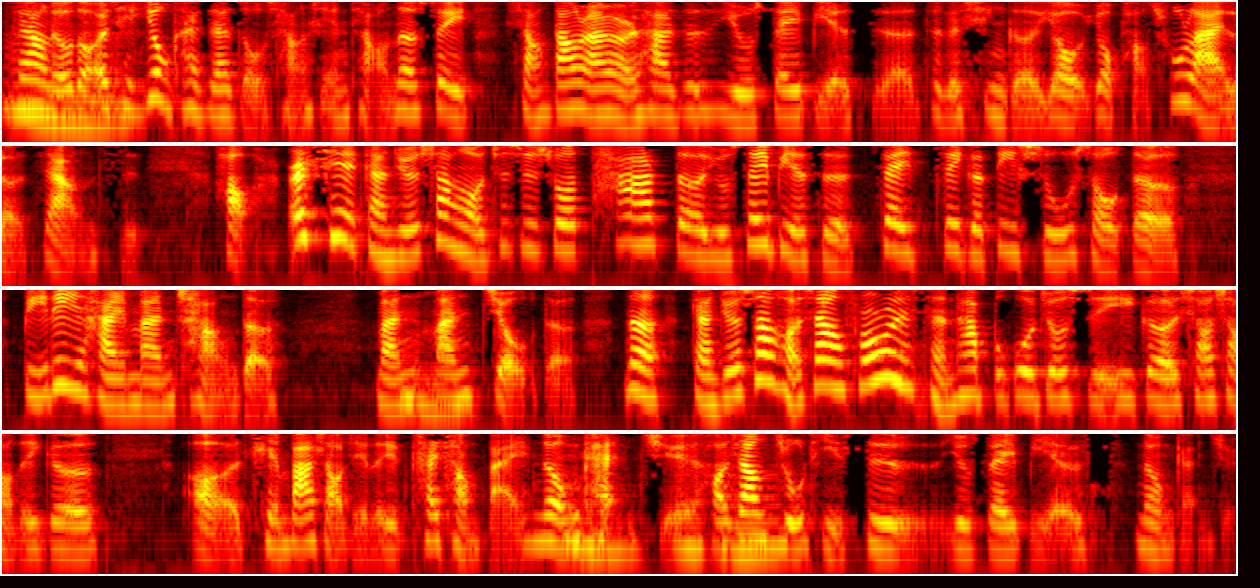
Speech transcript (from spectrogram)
非常流动，而且又开始在走长线条，那所以想当然尔，他就是 Eusebius 的这个性格又又跑出来了，这样子。好，而且感觉上哦，就是说他的 Eusebius 在这个第十五首的比例还蛮长的，蛮蛮久的。那感觉上好像 Florestan 他不过就是一个小小的一个。呃，前八小节的一个开场白那种感觉，嗯、好像主体是 Eusebius 那种感觉。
